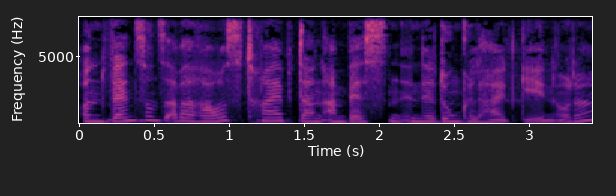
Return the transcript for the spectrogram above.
Und wenn es uns aber raustreibt, dann am besten in der Dunkelheit gehen, oder?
